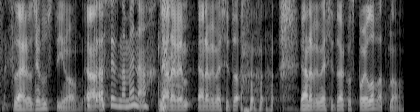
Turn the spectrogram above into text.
to, to je hrozně hustý, no. Co to asi znamená? Já nevím, já nevím, jestli to, já nevím, jestli to jako spojovat, no.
